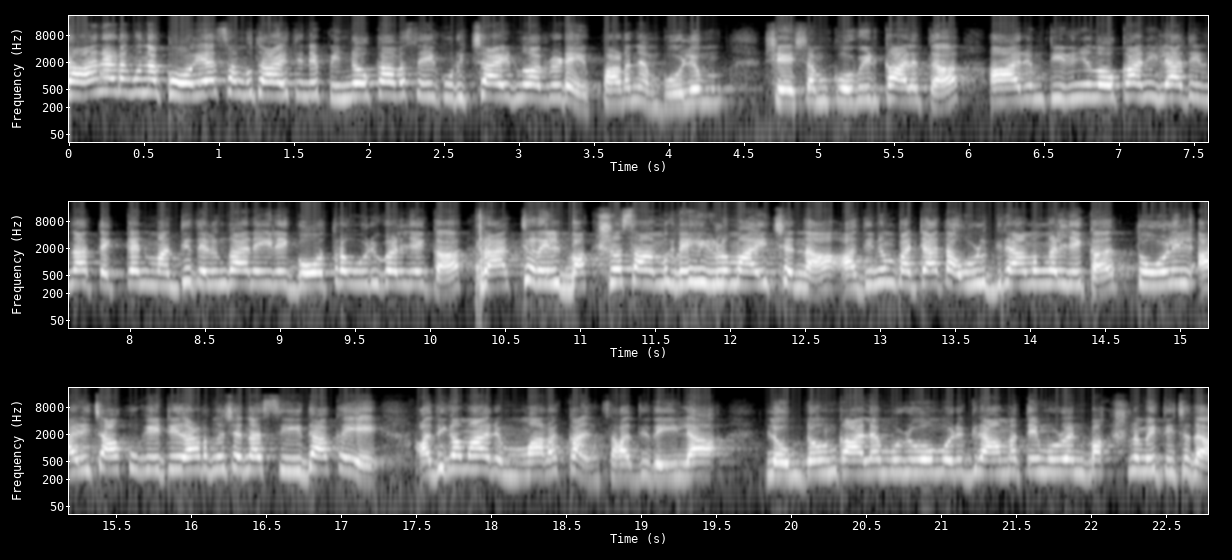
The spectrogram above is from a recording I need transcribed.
താനടങ്ങുന്ന കോയ സമുദായത്തിന്റെ പിന്നോക്കാവസ്ഥയെ കുറിച്ചായിരുന്നു അവരുടെ പഠനം പോലും. ശേഷം കോവിഡ് കാലത്ത് ആരും തിരിഞ്ഞു നോക്കാനില്ലാതിരുന്ന തെക്കൻ മധ്യ തെലുങ്കാനയിലെ ഗോത്ര ഊരുകളിലേക്ക് ട്രാക്ടറിൽ ഭക്ഷണ സാമഗ്രികളുമായി ചെന്ന അതിനും പറ്റാത്ത ഉൾഗ്രാമങ്ങളിലേക്ക് തോളിൽ അഴിച്ചാക്കുകയറ്റി കടന്നു ചെന്ന സീതാക്കയെ അധികമാരും മറക്കാൻ സാധ്യതയില്ല. ലോക്ക്ഡൌൺ കാലം മുഴുവൻ ഒരു ഗ്രാമത്തെ മുഴുവൻ ഭക്ഷണം എത്തിച്ചത്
